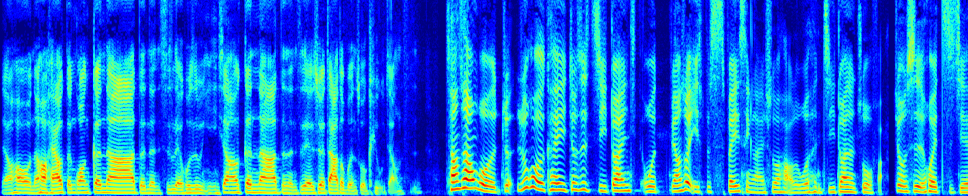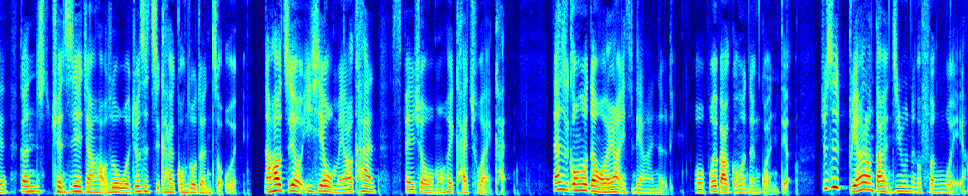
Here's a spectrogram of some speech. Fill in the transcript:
然后然后还要灯光跟啊等等之类，或者影像要跟啊等等之类，所以大家都不能做 Q 这样子。常常我就如果可以，就是极端，我比方说以 spacing 来说好了，我很极端的做法就是会直接跟全世界讲好，说我就是只开工作灯走位，然后只有一些我们要看 special 我们会开出来看，但是工作灯我会让一直亮在那里。我不会把工作灯关掉，就是不要让导演进入那个氛围啊。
